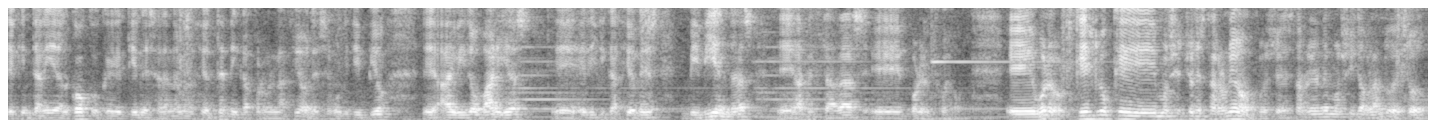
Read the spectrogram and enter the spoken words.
de Quintanilla del Coco, que tiene esa denominación técnica por ordenación, ese municipio, eh, ha habido varias eh, edificaciones, viviendas eh, afectadas por el fuego. bueno, ¿qué es lo que hemos hecho en esta reunión? Pues en esta reunión hemos ido hablando de todo.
